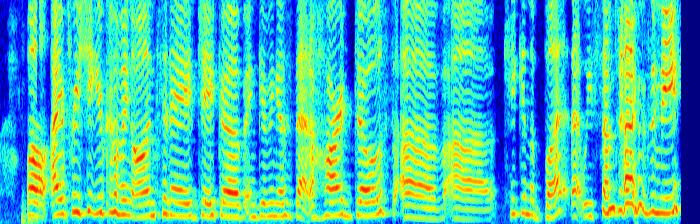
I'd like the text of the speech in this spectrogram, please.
well, I appreciate you coming on today, Jacob, and giving us that hard dose of uh, kicking the butt that we sometimes need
